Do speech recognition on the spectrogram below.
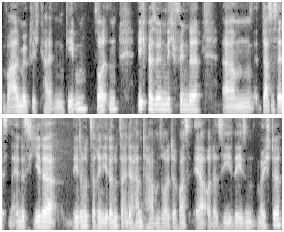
Wahlmöglichkeiten geben sollten. Ich persönlich finde, ähm, dass es letzten Endes jeder, jede Nutzerin, jeder Nutzer in der Hand haben sollte, was er oder sie lesen möchte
